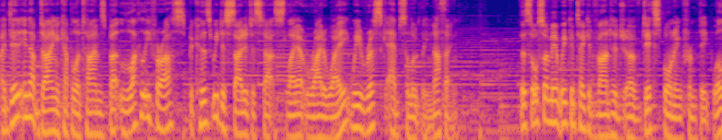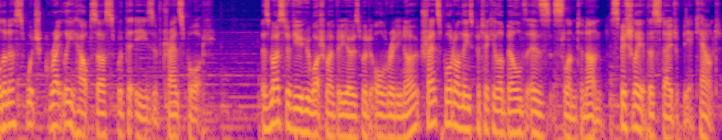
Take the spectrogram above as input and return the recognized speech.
I did end up dying a couple of times, but luckily for us, because we decided to start Slayer right away, we risk absolutely nothing. This also meant we could take advantage of death spawning from Deep Wilderness, which greatly helps us with the ease of transport. As most of you who watch my videos would already know, transport on these particular builds is slim to none, especially at this stage of the account.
